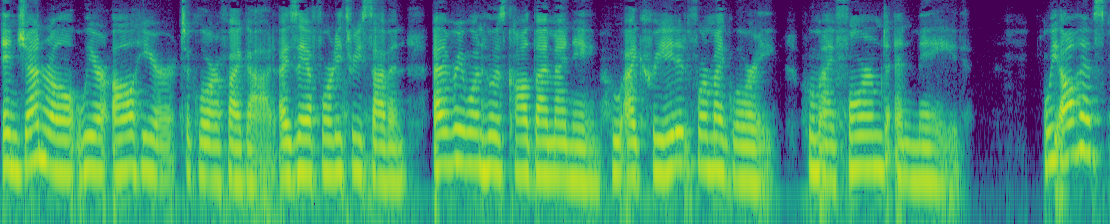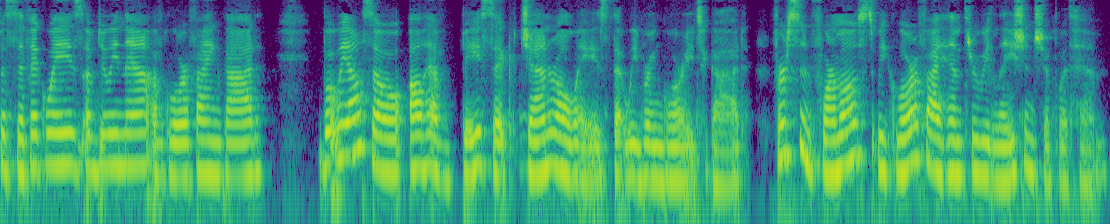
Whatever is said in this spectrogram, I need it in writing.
In general, we are all here to glorify God. Isaiah 43 7. Everyone who is called by my name, who I created for my glory, whom I formed and made. We all have specific ways of doing that, of glorifying God, but we also all have basic general ways that we bring glory to God. First and foremost, we glorify Him through relationship with Him.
